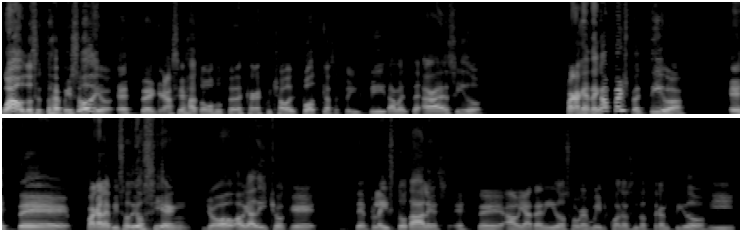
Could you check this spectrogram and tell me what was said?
¡Wow! 200 episodios. Este, gracias a todos ustedes que han escuchado el podcast. Estoy infinitamente agradecido. Para que tengan perspectiva, este, para el episodio 100, yo había dicho que de plays totales, este, había tenido sobre 1432 y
